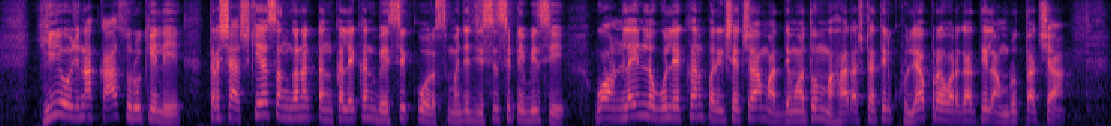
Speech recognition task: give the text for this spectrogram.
ही योजना का सुरू केली? तर शासकीय संगणक टंकलेखन बेसिक कोर्स म्हणजे G C C T B C व ऑनलाईन लघुलेखन परीक्षेच्या माध्यमातून महाराष्ट्रातील खुल्या प्रवर्गातील अमृताच्या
